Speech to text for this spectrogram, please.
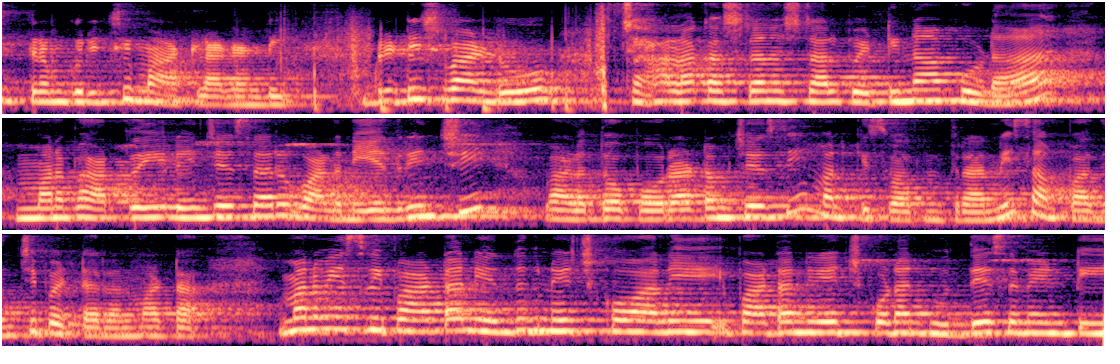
చిత్రం గురించి మాట్లాడండి. బ్రిటిష్ వాళ్ళు చాలా కష్ట నష్టాలు పెట్టినా కూడా మన భారతీయులు ఏం చేశారు? వాళ్ళని ఎదిరించి వాళ్ళతో పోరాటం చేసి మనకి స్వాతంత్రాన్ని సంపాదించి పెట్టారనమాట మనం అసలు ఈ పాఠాన్ని ఎందుకు నేర్చుకోవాలి? ఈ పాఠాన్ని నేర్చుకోవడానికి ఉద్దేశం ఏంటి?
